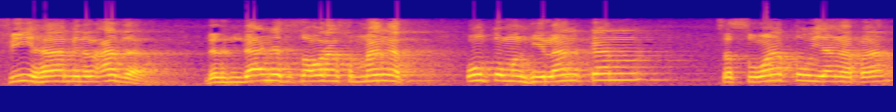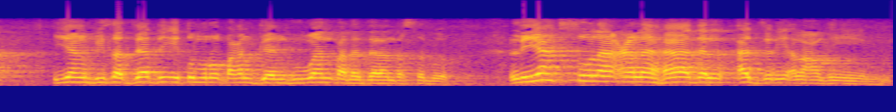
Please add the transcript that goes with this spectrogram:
fiha min al-adha. Dan hendaknya seseorang semangat untuk menghilangkan sesuatu yang apa? Yang bisa jadi itu merupakan gangguan pada jalan tersebut. Liyahsula 'ala hadzal ajri al-'azim.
